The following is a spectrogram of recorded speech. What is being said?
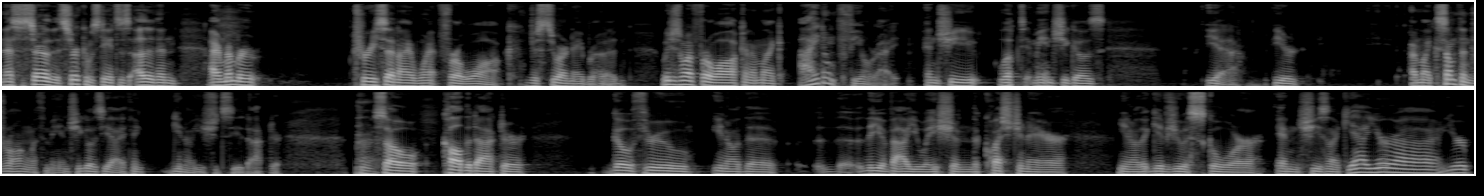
necessarily the circumstances other than I remember Teresa and I went for a walk just through our neighborhood. We just went for a walk and I'm like, I don't feel right. And she looked at me and she goes, Yeah, you're I'm like, something's wrong with me. And she goes, Yeah, I think, you know, you should see a doctor. so called the doctor, go through, you know, the the, the evaluation, the questionnaire, you know, that gives you a score. And she's like, "Yeah, you're uh, you're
